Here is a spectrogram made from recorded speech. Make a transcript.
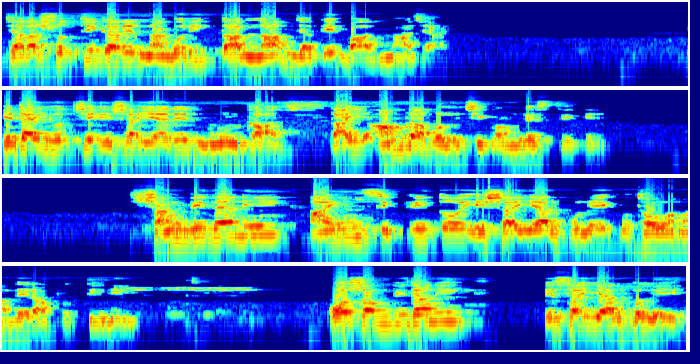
যারা সত্যিকারের নাগরিক, তার নাম যাতে বাদ না যায়। এটাই হচ্ছে এসআইআর এর মূল কাজ। তাই আমরা বলেছি কংগ্রেস থেকে, সাংবিধানিক আইন স্বীকৃত এসআইআর হলে কোথাও আমাদের আপত্তি নেই। অসাংবিধানিক এসআইআর হলে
